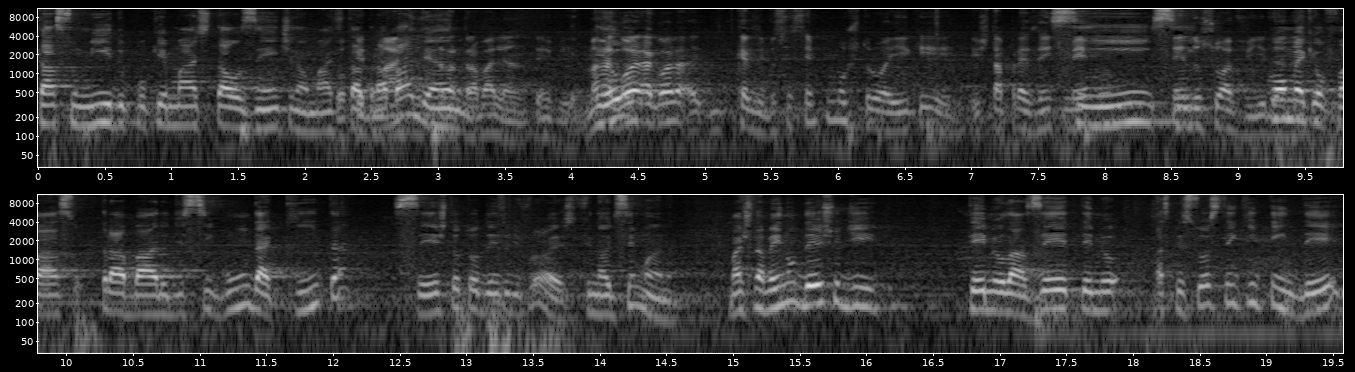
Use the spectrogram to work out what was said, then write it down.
está sumido porque Márcio está ausente. Não, Márcio está trabalhando. Está trabalhando, tem vida. Mas eu, agora, agora, quer dizer, você sempre mostrou aí que está presente sim, mesmo tendo sua vida. Como né? é que eu faço? Trabalho de segunda a quinta, sexta eu estou dentro de floresta, final de semana. Mas também não deixo de ter meu lazer, ter meu. As pessoas têm que entender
